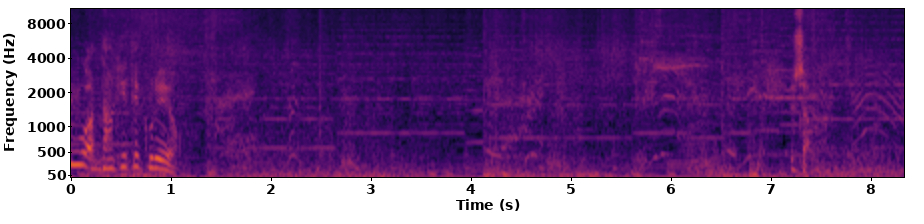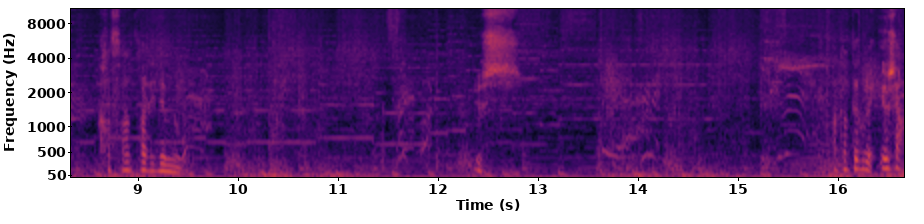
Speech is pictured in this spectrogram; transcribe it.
うわ投げてくれよ。よっしゃ。傘当たりでもいい。よし当たってくれ。よっしゃ。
